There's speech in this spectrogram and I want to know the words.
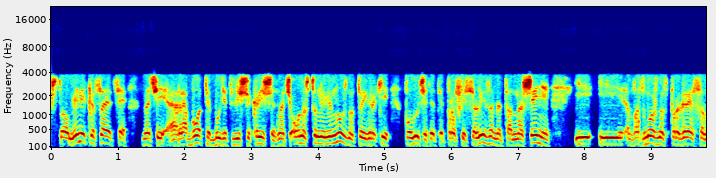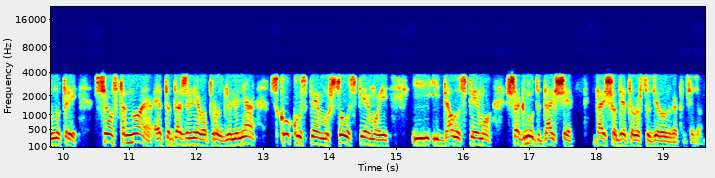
что меня касается, значит, работы будет выше крыши, значит, оно, что им нужно, то игроки получат это профессионализм, это отношение и, и возможность прогресса внутри. Все остальное, это даже не вопрос для меня, сколько успеем, что успеем и, и, и дал успеем шагнуть дальше, дальше от этого, что сделали в этом сезоне.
